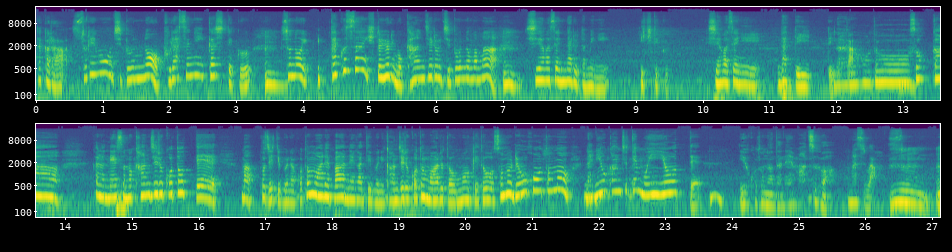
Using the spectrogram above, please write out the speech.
だからそれを自分のプラスに生かしていくうん。そのたくさん人よりも感じる自分のままうん。幸せになるために生きていく。幸せになっていいっていうなるかほど、うん。そっか。だからねその感じることってまあポジティブなこともあればネガティブに感じることもあると思うけどその両方とも何を感じてもいいよってうんいうことなんだねまずは、まずは、うんう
